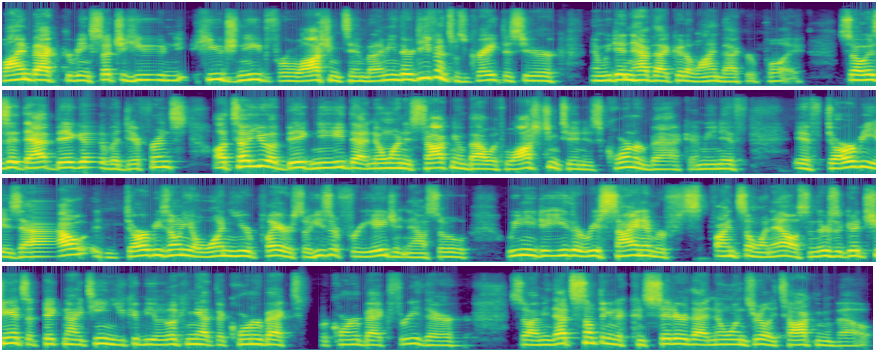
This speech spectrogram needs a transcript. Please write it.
linebacker being such a huge huge need for Washington, but I mean, their defense was great this year, and we didn't have that good a linebacker play. So is it that big of a difference? I'll tell you a big need that no one is talking about with Washington is cornerback. I mean, if if Darby is out, Darby's only a one year player, so he's a free agent now. So we need to either resign him or find someone else. And there's a good chance at pick 19, you could be looking at the cornerback or cornerback three there. So, I mean, that's something to consider that no one's really talking about.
